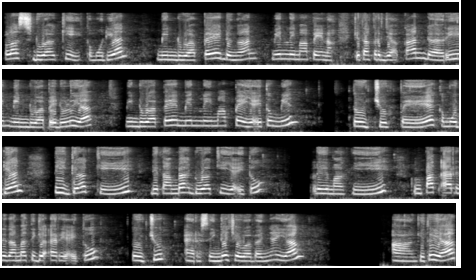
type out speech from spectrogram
plus 2Q. Kemudian min 2P dengan min 5P. Nah, kita kerjakan dari min 2P dulu ya. Min 2P min 5P yaitu min 7P, kemudian 3Q ditambah 2Q yaitu 5Q, 4R ditambah 3R yaitu 7R, sehingga jawabannya yang A gitu ya.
